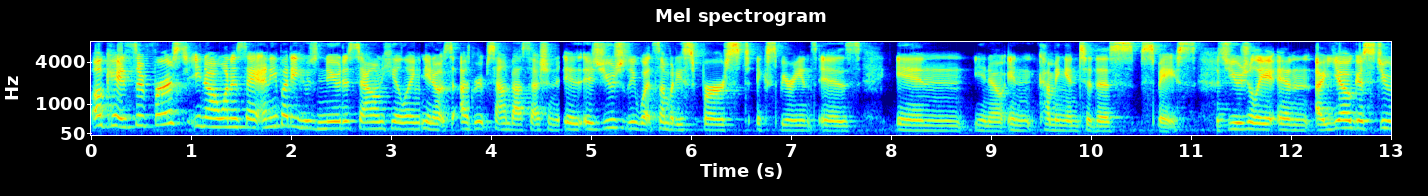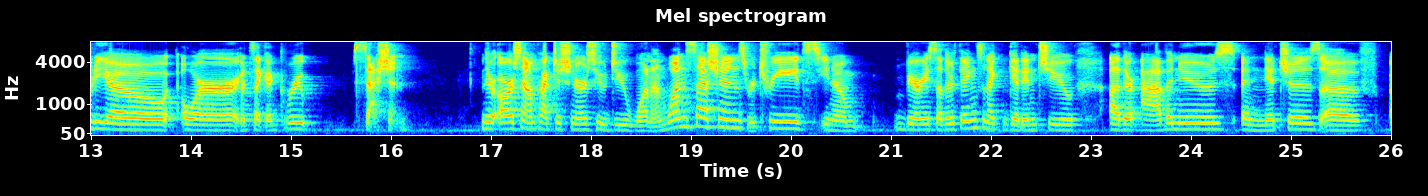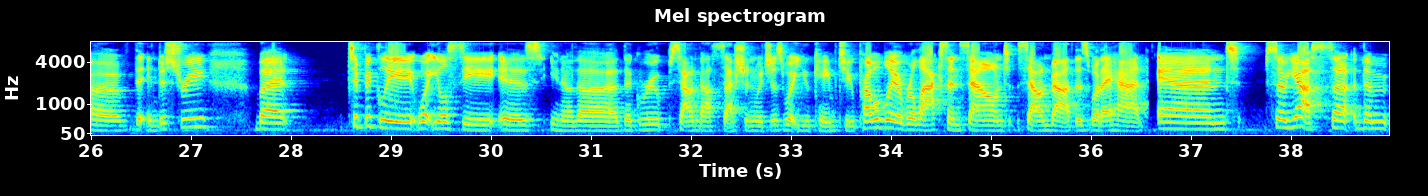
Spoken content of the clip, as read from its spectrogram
Okay, so first, you know, I want to say anybody who's new to sound healing, you know, a group sound bath session is, is usually what somebody's first experience is in you know in coming into this space. It's usually in a yoga studio or it's like a group session. There are sound practitioners who do one-on-one sessions retreats you know various other things and i can get into other avenues and niches of of the industry. But typically what you'll see is you know the the group sound bath session which is what you came to. Probably a relax and sound sound bath is what i had. And so yes, yeah, so the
